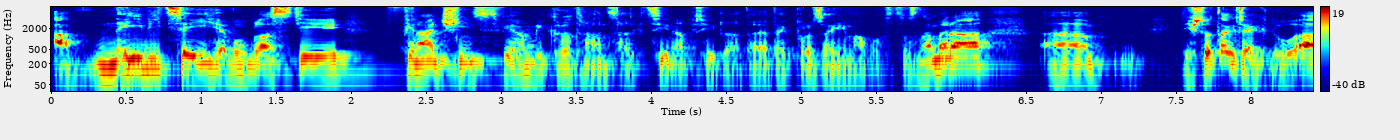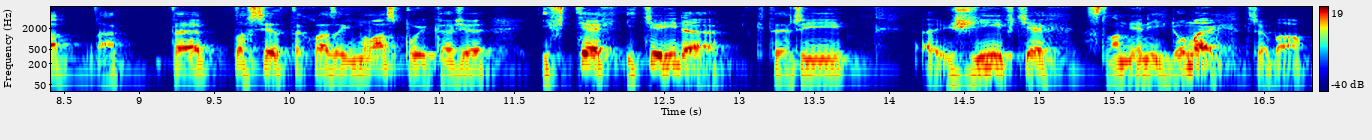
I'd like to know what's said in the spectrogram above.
a nejvíce jich je v oblasti finančnictví a mikrotransakcí například. To je tak pro zajímavost. To znamená, když to tak řeknu, a, a to je vlastně taková zajímavá spojka, že i v těch, i ti lidé, kteří žijí v těch slaměných domech třeba,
